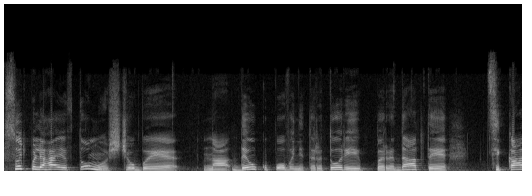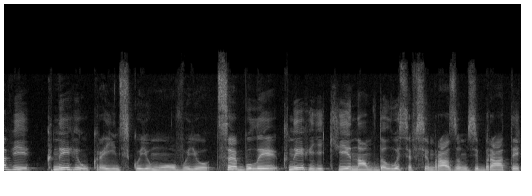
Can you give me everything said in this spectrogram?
Суть полягає в тому, щоб на деокуповані території передати цікаві книги українською мовою. Це були книги, які нам вдалося всім разом зібрати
